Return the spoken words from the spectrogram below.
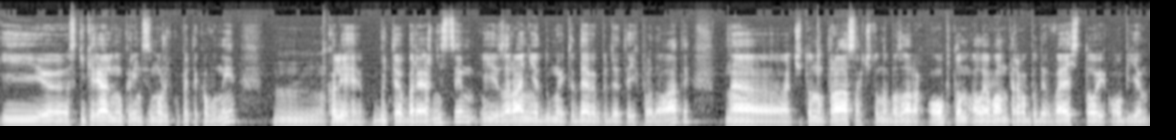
і е, скільки реально українці зможуть купити кавуни. Колеги, будьте обережні з цим і зарані думайте, де ви будете їх продавати. Е, Чи то на трасах, чи то на базарах оптом, але вам треба буде весь той об'єм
